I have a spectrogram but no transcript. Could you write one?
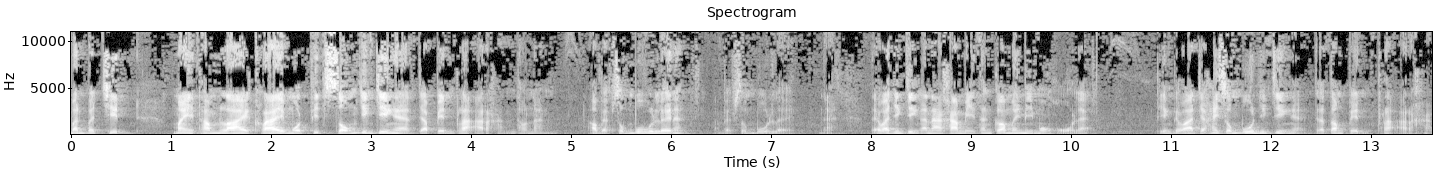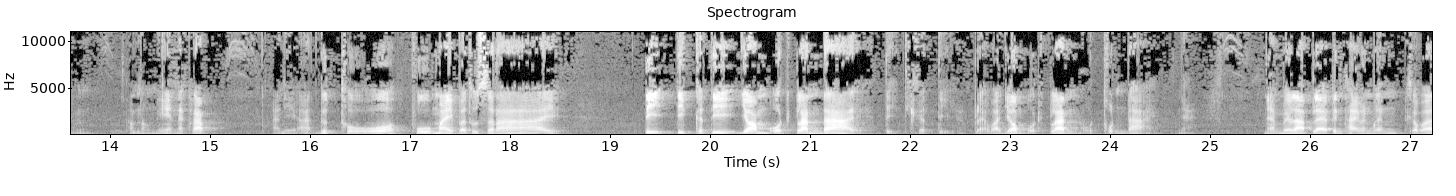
บรรพชิต ไม่ทำลายใครหมดพิษสงจริงๆอะจะเป็นพระอรหันต์เท่านั้น เอาแบบสมบูรณ์เลยนะเอาแบบสมบูรณ์เลยนะแต่ว่าจริง ๆ อนาคามีท่านก็ไม่มีโมโหแล้วเพียงแต่ว่าจะให้สมบูรณ์จริงๆเนี่ยจะต้องเป็นพระอรหันต์ทำนองนี้นะครับ อันนี้อดุโถผู้ไม่ประทุษร้าย ติติกติย่อมอดกลั้นได้ ติติกติ แปลว่าย่อมอดกลั้น อดทนได้เนี่ยเนี่ยเวลาแปลเป็นไทยมันเหมือนกับว่า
